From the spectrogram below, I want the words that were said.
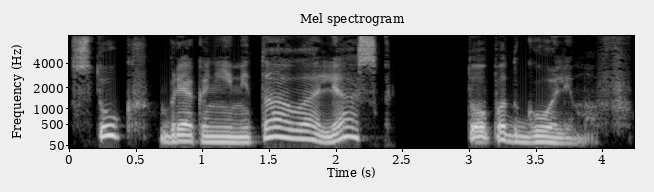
Стук, бряканье металла, ляск, топот големов.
